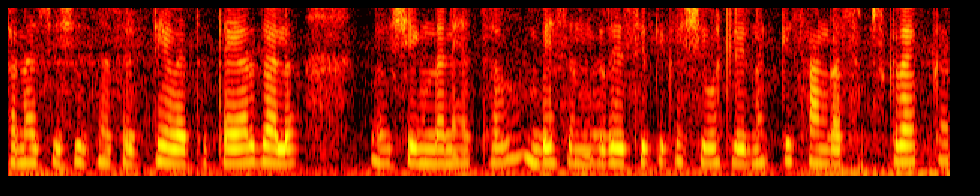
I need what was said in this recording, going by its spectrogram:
छान अशी शिजण्यासाठी ठेवायचं. तयार झालं. शेंगदाण्याचं बेसन रेसिपी कशी वाटली नक्की सांगा. सबस्क्राईब करा.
